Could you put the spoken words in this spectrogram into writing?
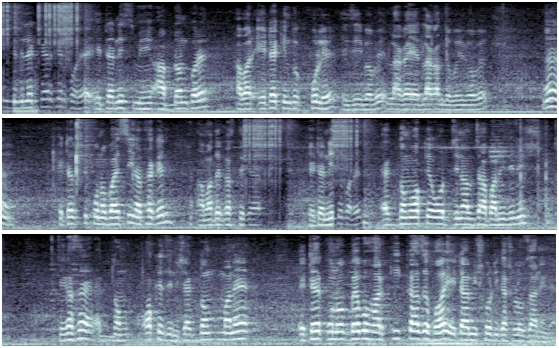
টিভি দিলে কের কের করে, এটা নিসমি আপ ডাউন করে, আবার এটা কিন্তু খুলে, এই যে এইভাবে লাগাই লাগান যাবে এইভাবে। হ্যাঁ? এটা যদি কোনো বাইসি না থাকেন, আমাদের কাছ থেকে এটা নিতে পারেন। একদম ওকে অরিজিনাল জাপানি জিনিস, ঠিক আছে? একদম ওকে জিনিস, একদম মানে এটা কোনো ব্যবহার কী কাজে হয়, এটা আমি সঠিক আসলেও জানি না।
